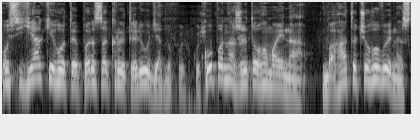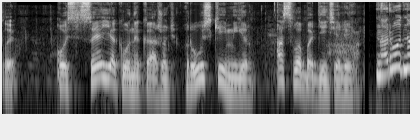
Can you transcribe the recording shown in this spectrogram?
Ось як його тепер закрити людям. Купа нажитого майна, багато чого винесли. Ось це, як вони кажуть, руський мір, освободітелі. Народна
